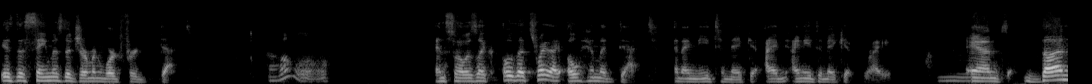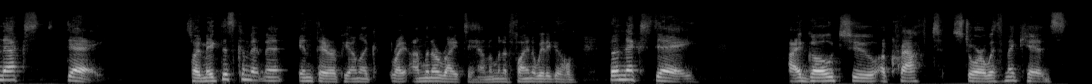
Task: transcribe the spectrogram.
is the same as the German word for debt. Oh. And so I was like, oh, that's right. I owe him a debt and I need to make it, I, I need to make it right. Mm. And the next day, so I make this commitment in therapy. I'm like, right, I'm going to write to him. I'm going to find a way to get hold. The next day, I go to a craft store with my kids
